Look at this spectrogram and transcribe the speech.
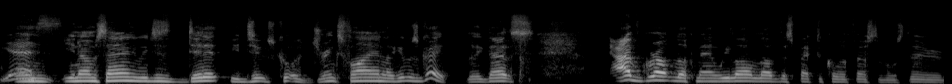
and yes. you know what I'm saying. We just did it. You took cool, drinks flying, like it was great. Like that's. I've grown. Look, man, we all love the spectacle of festivals. They're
